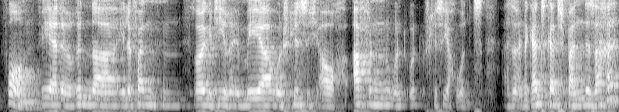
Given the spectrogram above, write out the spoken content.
Formen. Pferde, Rinder, Elefanten, Säugetiere im Meer und schließlich auch Affen und, und schließlich auch uns. Also eine ganz, ganz spannende Sache.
